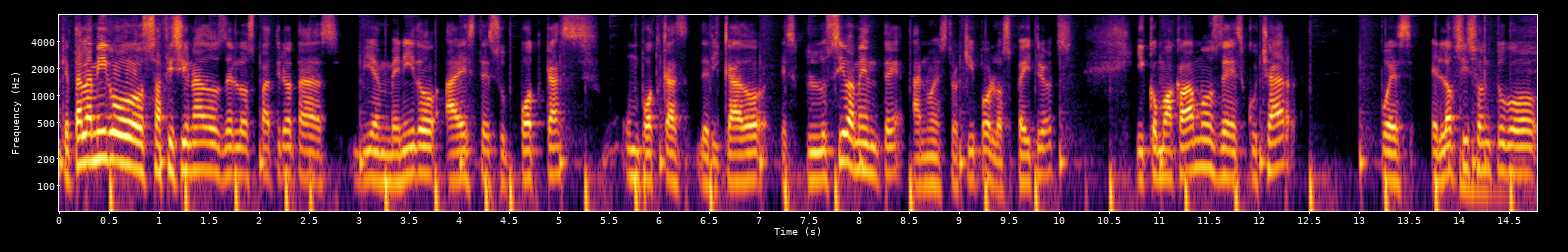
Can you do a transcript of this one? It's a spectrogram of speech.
¿Qué tal amigos aficionados de los Patriotas? Bienvenido a este subpodcast, un podcast dedicado exclusivamente a nuestro equipo, los Patriots. Y como acabamos de escuchar, pues el offseason tuvo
